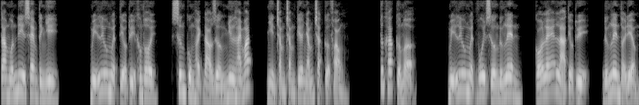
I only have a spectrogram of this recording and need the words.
Ta muốn đi xem tình nhi. Mỹ Lưu Nguyệt tiểu tụy không thôi, xương cùng hạch đào dường như hai mắt, nhìn chằm chằm kia nhắm chặt cửa phòng. Tức khắc cửa mở. Mỹ Lưu Nguyệt vui sướng đứng lên, có lẽ là tiểu tụy, đứng lên thời điểm,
